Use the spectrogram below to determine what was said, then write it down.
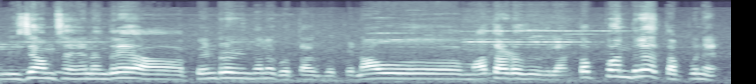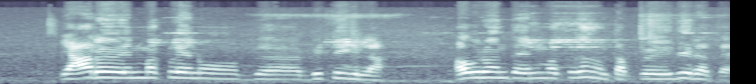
ನಿಜಾಂಶ ಏನಂದರೆ ಆ ಪೆಂಡ್ರೋವಿಂದನೇ ಗೊತ್ತಾಗಬೇಕು. ನಾವು ಮಾತಾಡೋದಿಲ್ಲ ತಪ್ಪು ಅಂದರೆ ತಪ್ಪನೇ. ಯಾರು ಹೆಣ್ಮಕ್ಳು ಏನು ಬ- ಬಿಟ್ಟಿಗಿಲ್ಲ. ಅವರು ಅಂತ ಹೆಣ್ಮಕ್ಳು ಒಂದು ತಪ್ಪು ಇದಿರತ್ತೆ.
